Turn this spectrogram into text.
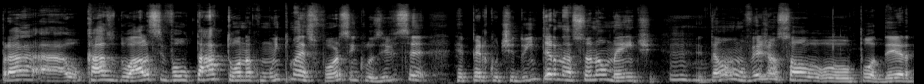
para o caso do Wallace voltar à tona com muito mais força, inclusive ser repercutido internacionalmente. Então vejam só o, o poder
